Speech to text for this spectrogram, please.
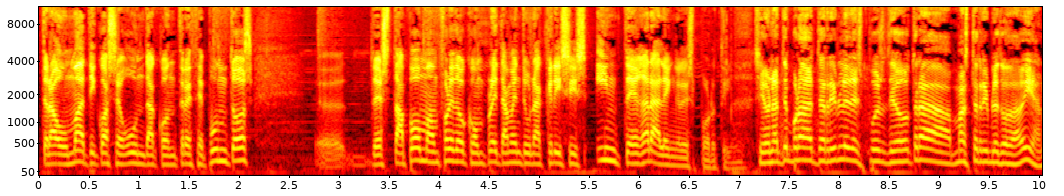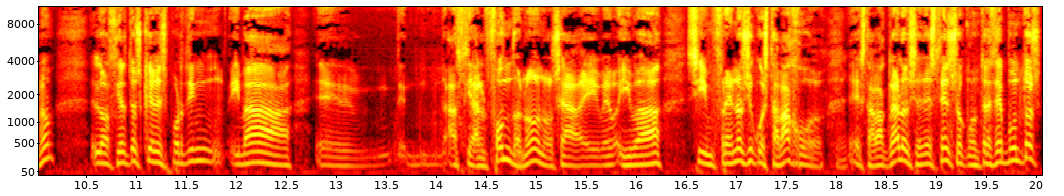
traumático a segunda con 13 puntos, eh, destapó Manfredo completamente una crisis integral en el Sporting. Sí, una temporada terrible después de otra más terrible todavía, ¿no? Lo cierto es que el Sporting iba eh, hacia el fondo, ¿no? O sea, iba, sin frenos y cuesta abajo. Estaba claro ese descenso con 13 puntos.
